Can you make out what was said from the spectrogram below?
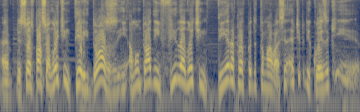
É, pessoas passam a noite inteira, idosos amontoados em fila a noite inteira para poder tomar vacina. É o tipo de coisa que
